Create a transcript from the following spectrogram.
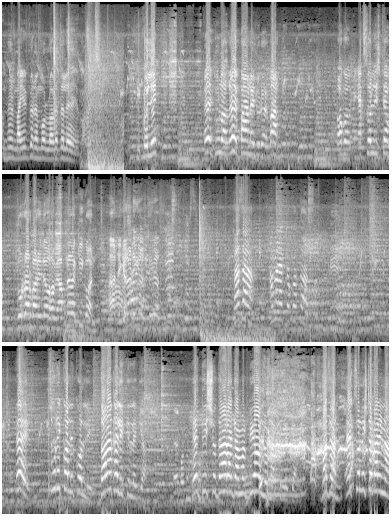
আপনার মাইক করে মোর লগে হইছে। কি করলি এই দুলাল এই বান এই দুটার বান। ওগো একচল্লিশটা দৌড়ার বাড়ি দেওয়া হবে। আপনারা কি কন? হ্যাঁ ঠিক আছে। ঠিক আছে ঠিক আছে। রাজা আমার একটা কথা আছে। এই চুরি করলি করলি ধরা খালি কি লেগিয়া এই দৃশ্য দেওয়ার আগে আমার বিয়ে হইল না বাজান একচল্লিশটা বাড়ি না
